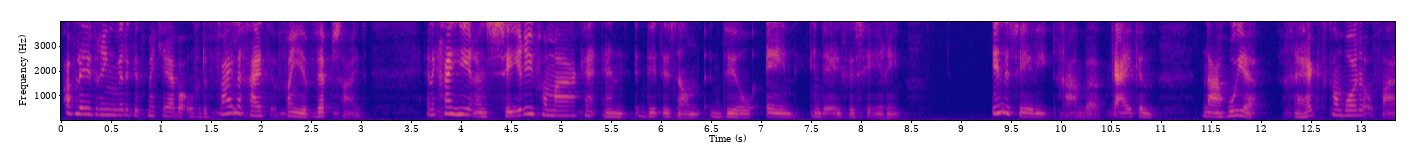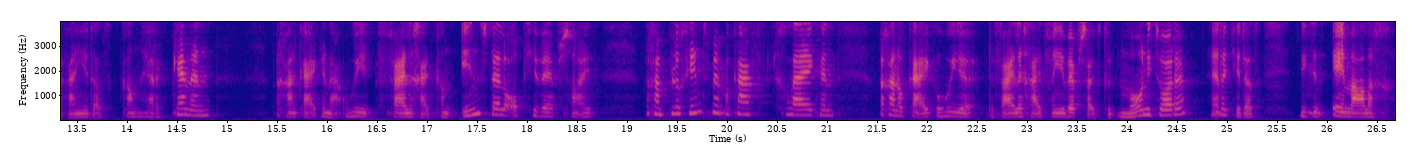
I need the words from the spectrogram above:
aflevering wil ik het met je hebben over de veiligheid van je website. En ik ga hier een serie van maken en dit is dan deel 1 in deze serie. In de serie gaan we kijken naar hoe je gehackt kan worden of waaraan je dat kan herkennen. We gaan kijken naar hoe je veiligheid kan instellen op je website. We gaan plugins met elkaar vergelijken we gaan ook kijken hoe je de veiligheid van je website kunt monitoren. Hè, dat je dat niet een eenmalig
